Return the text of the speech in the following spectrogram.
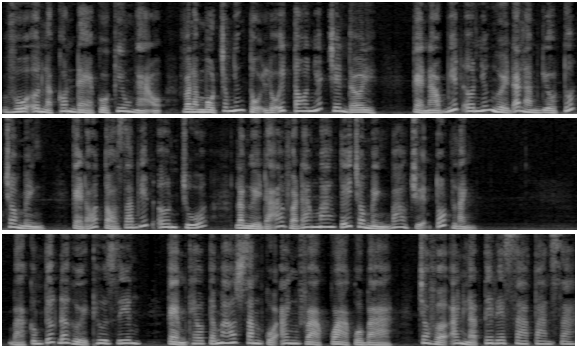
Vô ơn là con đẻ của kiêu ngạo và là một trong những tội lỗi to nhất trên đời. Kẻ nào biết ơn những người đã làm điều tốt cho mình, kẻ đó tỏ ra biết ơn Chúa là người đã và đang mang tới cho mình bao chuyện tốt lành. Bà công tước đã gửi thư riêng kèm theo tấm áo săn của anh và quà của bà cho vợ anh là Teresa Pansa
